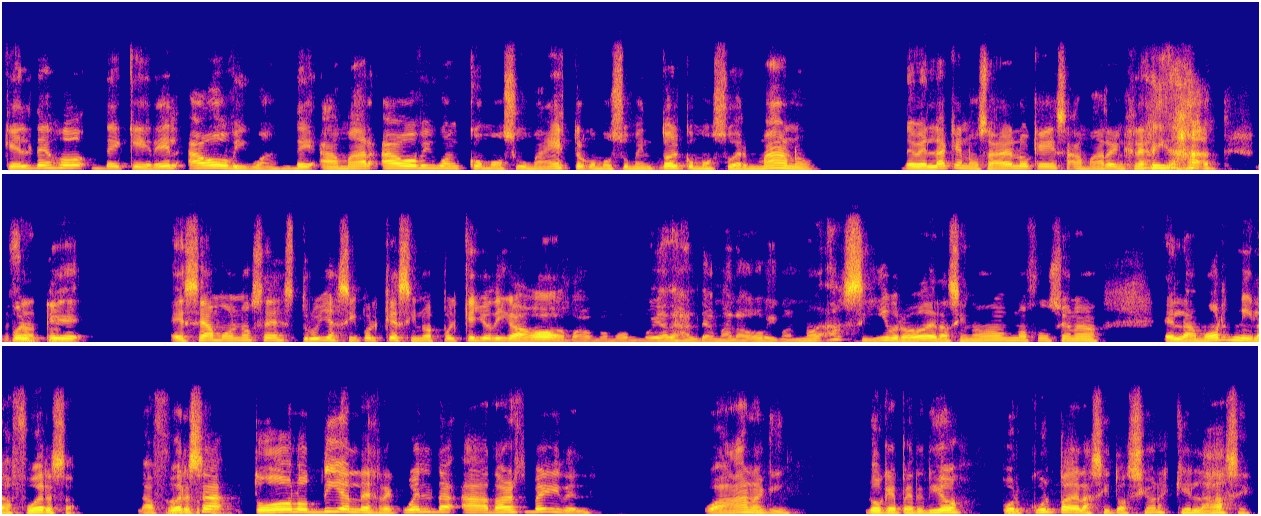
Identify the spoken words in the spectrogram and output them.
que él dejó de querer a Obi-Wan, de amar a Obi-Wan como su maestro, como su mentor, como su hermano, de verdad que no sabe lo que es amar en realidad exacto. porque ese amor no se destruye así porque si no es porque yo diga, oh, voy a dejar de amar a Obi-Wan. No es así, brother. Así no, no funciona el amor ni la fuerza. La fuerza todos los días le recuerda a Darth Vader o a Anakin lo que perdió por culpa de las situaciones que él hace.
